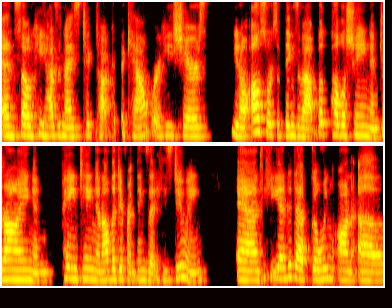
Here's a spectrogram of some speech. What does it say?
And so he has a nice TikTok account where he shares, you know, all sorts of things about book publishing and drawing and painting and all the different things that he's doing. And he ended up going on a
